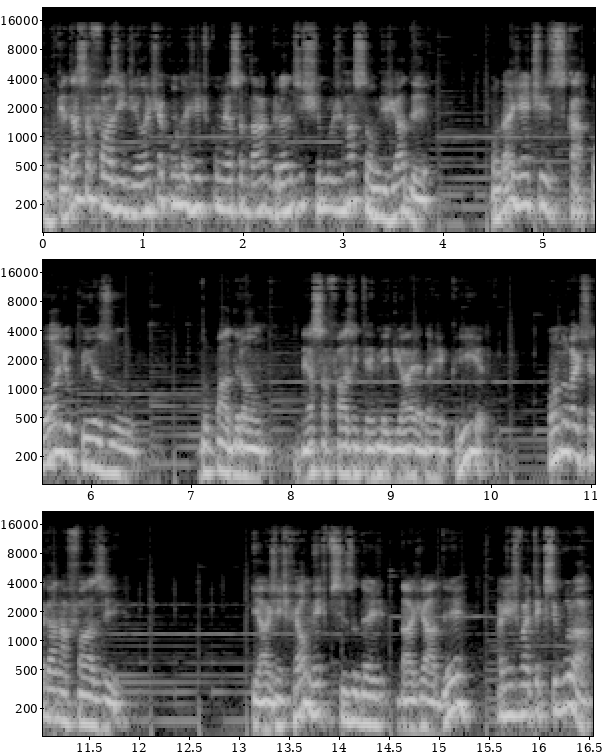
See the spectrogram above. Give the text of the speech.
Porque dessa fase em diante é quando a gente começa a dar grandes estímulos de ração de GAD. Quando a gente escapole o peso do padrão nessa fase intermediária da recria, quando vai chegar na fase que a gente realmente precisa da GAD, a gente vai ter que segurar.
